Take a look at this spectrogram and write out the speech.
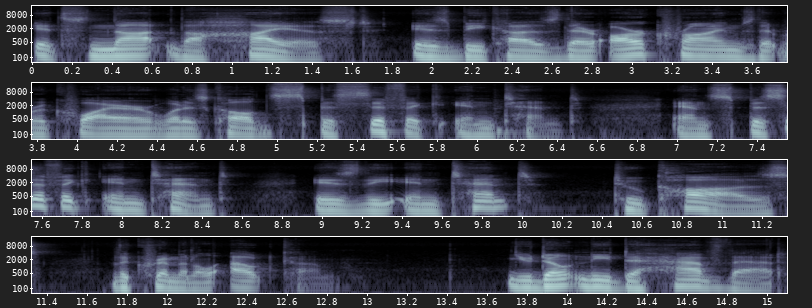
it's not the highest is because there are crimes that require what is called specific intent. And specific intent is the intent to cause the criminal outcome. You don't need to have that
